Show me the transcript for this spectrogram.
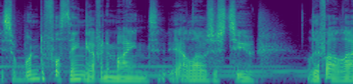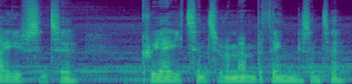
it's a wonderful thing having a mind. It allows us to live our lives and to create and to remember things and to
